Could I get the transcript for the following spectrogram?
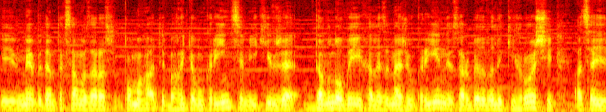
і ми будемо так само зараз допомагати багатьом українцям, які вже давно виїхали за межі України, заробили великі гроші. А це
